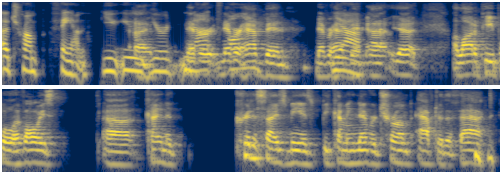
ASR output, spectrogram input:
a trump fan. You you uh, you're never never have been never have yeah. been. Uh, yeah, a lot of people have always uh kind of criticized me as becoming never trump after the fact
